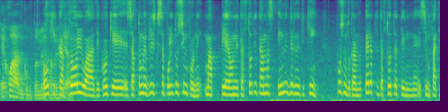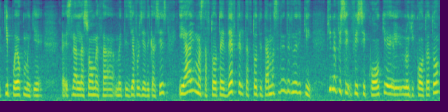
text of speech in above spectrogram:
Έχω άδικο που το λέω Όχι στα καθόλου άδικο και σε αυτό με βρίσκεις απολύτως σύμφωνη. Μα πλέον η ταυτότητά μας είναι ιντερνετική. Πώς να το κάνουμε, πέρα από την ταυτότητα την ε, συμφατική που έχουμε και ε, συναλλασσόμεθα με τις διάφορες διαδικασίες, η άλλη μας ταυτότητα, η δεύτερη ταυτότητά μας είναι ιντερνετική. Και είναι φυσικό και λογικότατο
